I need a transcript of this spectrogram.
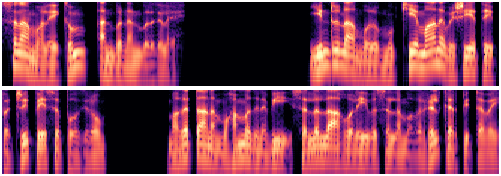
அஸ்லாம் அலைக்கும் அன்பு நண்பர்களே. இன்று நாம் ஒரு முக்கியமான விஷயத்தை பற்றி பேசப் போகிறோம். மகத்தான முகமது நபி சல்லல்லாஹு அலைவசல்லம் அவர்கள் கற்பித்தவை.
